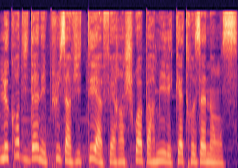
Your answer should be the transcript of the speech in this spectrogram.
le candidat n'est plus invité à faire un choix parmi les quatre annonces.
